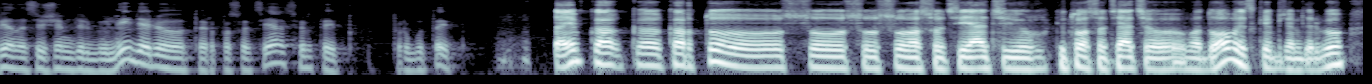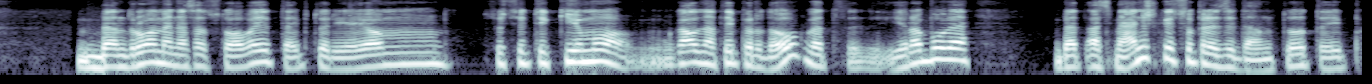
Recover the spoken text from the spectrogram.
vienas iš žemdirbių lyderių tarp asociacijų ir taip. turbūt taip. Taip, ka, ka, kartu su, su, su asociacijų, kitų asociacijų vadovais, kaip žemdirbių bendruomenės atstovai, taip turėjom susitikimų, gal ne taip ir daug, bet yra buvę, bet asmeniškai su prezidentu taip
